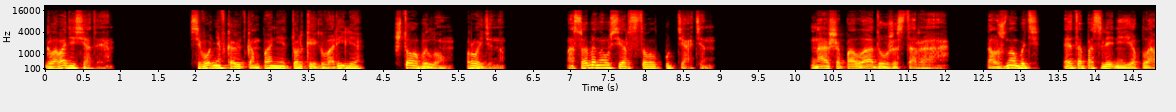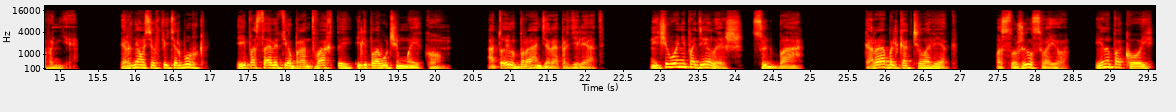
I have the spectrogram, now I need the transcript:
Глава 10. Сегодня в кают-компании только и говорили, что о былом, пройденном. Особенно усердствовал Путятин. Наша паллада уже стара. Должно быть, это последнее ее плаванье. Вернемся в Петербург и поставят ее брандвахтой или плавучим маяком. А то и в брандеры определят. Ничего не поделаешь. Судьба. Корабль как человек. Послужил свое и на покой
